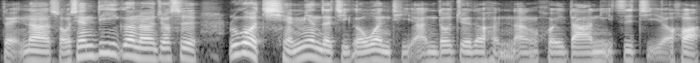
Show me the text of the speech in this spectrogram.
对，那首先第一个呢，就是如果前面的几个问题啊，你都觉得很难回答你自己的话，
